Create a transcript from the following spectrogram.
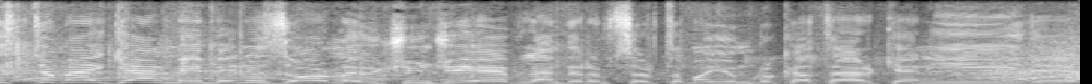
Üstüme gelmeyin. Beni zorla üçüncüye evlendirip sırtıma yumruk atarken iyiydi.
